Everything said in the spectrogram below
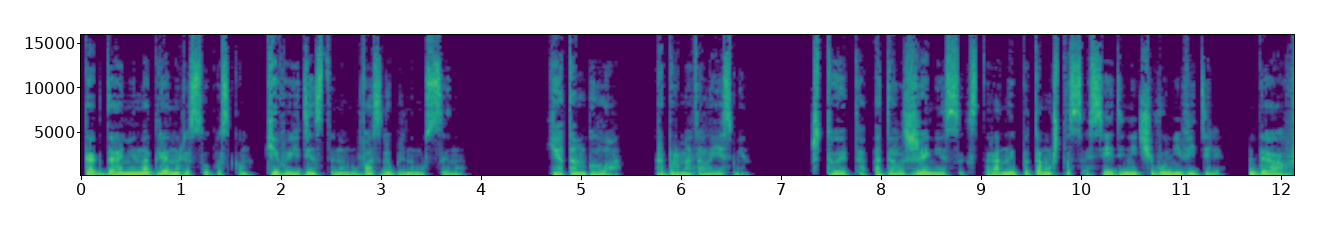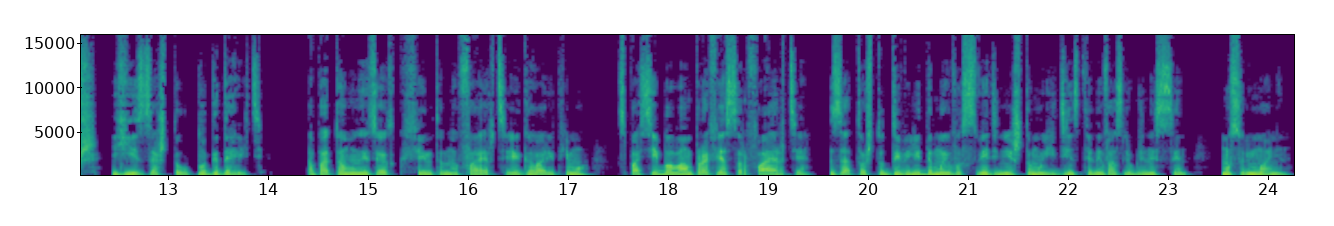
когда они нагрянули с обыском к его единственному возлюбленному сыну? «Я там была», — пробормотала Ясмин что это одолжение с их стороны, потому что соседи ничего не видели. Да уж, есть за что благодарить. А потом он идет к Финтону Фаерти и говорит ему, «Спасибо вам, профессор Фаерти, за то, что довели до моего сведения, что мой единственный возлюбленный сын — мусульманин.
